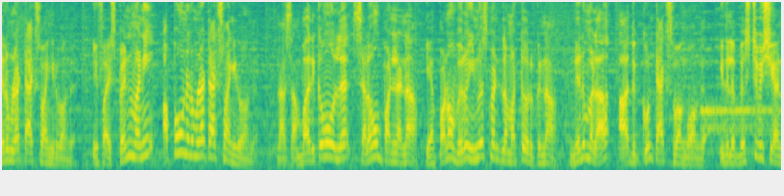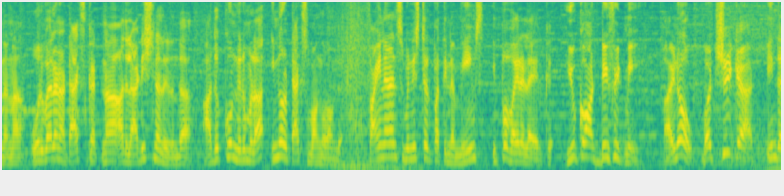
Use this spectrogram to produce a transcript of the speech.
Nirmala tax வாங்கிடுவாங்க. இஃப் ஐ ஸ்பெண்ட் மணி அப்பவும் நிர்மலா டாக்ஸ் வாங்கிடுவாங்க. நான் சம்பாதிக்கவும் இல்லை செலவும் பண்ணலன்னா என் பணம் வெறும் இன்வெஸ்ட்மெண்ட்ல மட்டும் இருக்குன்னா நிர்மலா அதுக்கும் டாக்ஸ் வாங்குவாங்க. இதுல பெஸ்ட் விஷயம் என்னன்னா ஒருவேளை நான் டாக்ஸ் கட்டினா அதுல அடிஷ்னல் இருந்தா அதுக்கும் நிர்மலா இன்னொரு டாக்ஸ் வாங்குவாங்க. ஃபைனான்ஸ் மினிஸ்டர் பத்தின மீம்ஸ் இப்போ வைரல் ஆயிருக்கு. You can't defeat me I know but she can இந்த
